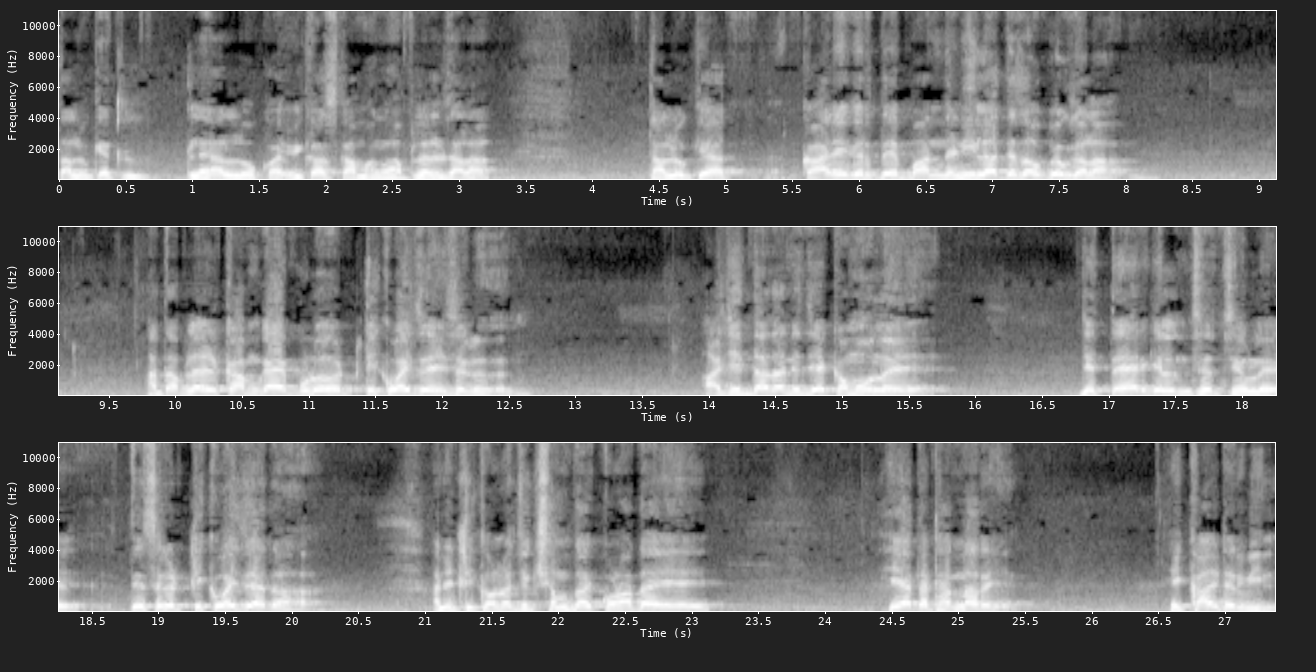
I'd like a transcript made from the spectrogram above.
तालुक्यातल्या लोक विकास कामाला आपल्याला झाला. तालुक्यात कार्यकर्ते बांधणीला त्याचा उपयोग झाला. आता आपल्याला काम काय पुढं टिकवायचं आहे सगळं. अजितदादांनी जे कमवलंय जे तयार केलं ठेवलंय ते सगळं टिकवायचं आहे आता. आणि टिकवण्याची क्षमता कोणात आहे हे आता ठरणार आहे. हे काळ ठरवील.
